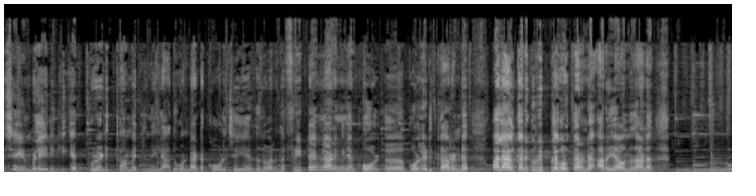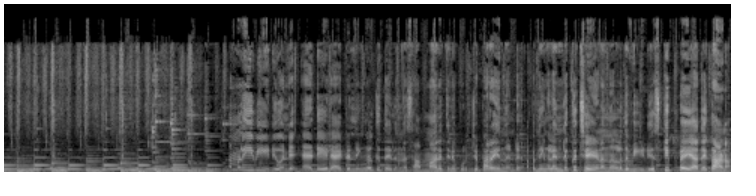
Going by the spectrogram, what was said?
കോൾ ചെയ്യുമ്പോഴേ എനിക്ക് എപ്പോഴും എടുക്കാൻ പറ്റുന്നില്ല. അതുകൊണ്ടാട്ടോ കോൾ ചെയ്യരുതെന്ന് പറയുന്നത്. ഫ്രീ ടൈമിലാണെങ്കിൽ ഞാൻ കോൾ കോൾ എടുക്കാറുണ്ട്. പല ആൾക്കാർക്കും റിപ്ലൈ കൊടുക്കാറുണ്ട്. അറിയാവുന്നതാണ്. വീഡിയോന്റെ ഇടയിലായിട്ട് നിങ്ങൾക്ക് തരുന്ന സമ്മാനത്തിനെ കുറിച്ച് പറയുന്നുണ്ട്. അപ്പോൾ നിങ്ങൾ എന്തൊക്കെ ചെയ്യണം എന്നുള്ളത് വീഡിയോ സ്കിപ്പ് ചെയ്യാതെ കാണാം.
